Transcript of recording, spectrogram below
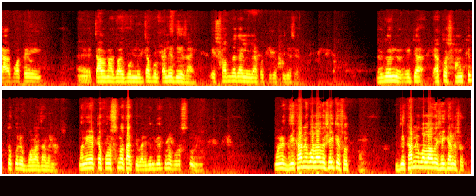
যাওয়ার পথেই আহ, চালনা জয়পুর মির্জাপুর কালিয়ে দিয়ে যায়। এই সব জায়গায় লীলা করতে করতে গেছে এই জন্য এটা এত সংক্ষিপ্ত করে বলা যাবে না। মানে একটা প্রশ্ন থাকতে পারে, কিন্তু এর কোনো প্রশ্ন নেই। মানে যেখানে বলা হবে সেইটা সত্য। যেখানে বলা হবে সেইখানে সত্য।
